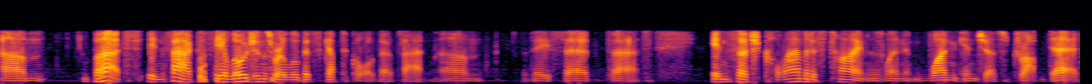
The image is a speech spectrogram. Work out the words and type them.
Um, but in fact, theologians were a little bit skeptical about that. Um, they said that in such calamitous times when one can just drop dead,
